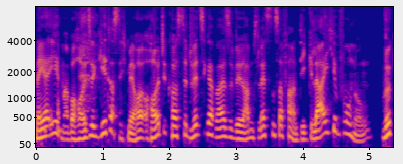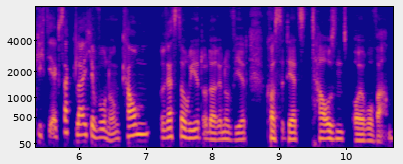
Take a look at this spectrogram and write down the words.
Naja, eben, aber heute geht das nicht mehr. Heute kostet witzigerweise, wir haben es letztens erfahren, die gleiche Wohnung, wirklich die exakt gleiche Wohnung, kaum restauriert oder renoviert, kostet jetzt 1000 Euro warm.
